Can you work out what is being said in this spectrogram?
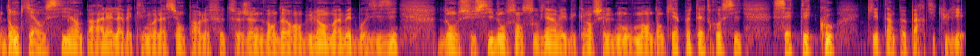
Donc il y a aussi un parallèle avec l'immolation par le feu de ce jeune vendeur ambulant, Mohamed Bouazizi, dont le suicide, on s'en souvient, avait déclenché le mouvement. Donc il y a peut-être aussi cet écho qui est un peu particulier.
